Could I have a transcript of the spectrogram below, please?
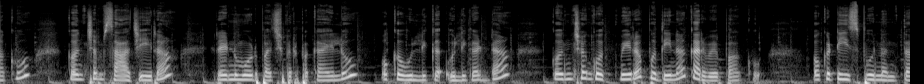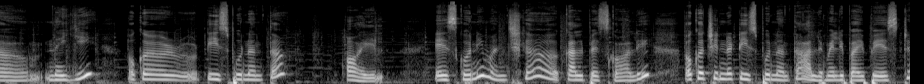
ఆకు కొంచెం సాజీరా రెండు మూడు పచ్చిమిరపకాయలు ఒక ఉల్లిక ఉల్లిగడ్డ కొంచెం కొత్తిమీర పుదీనా కరివేపాకు. ఒక టీ స్పూన్ అంత నెయ్యి ఒక టీ స్పూన్ అంత ఆయిల్ వేసుకొని మంచిగా కలిపేసుకోవాలి. ఒక చిన్న టీ స్పూన్ అంత అల్లం వెల్లిపాయ పేస్ట్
